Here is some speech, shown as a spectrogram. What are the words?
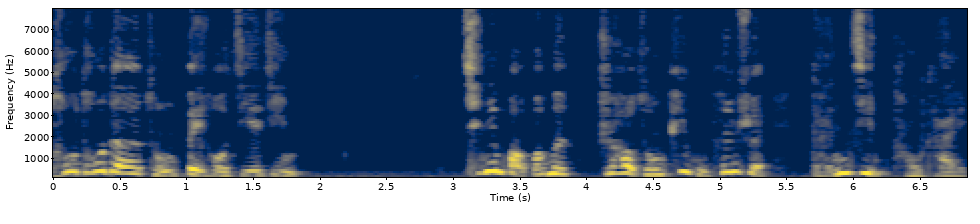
偷偷的从背后接近。蜻蜓宝宝们只好从屁股喷水，赶紧逃开。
